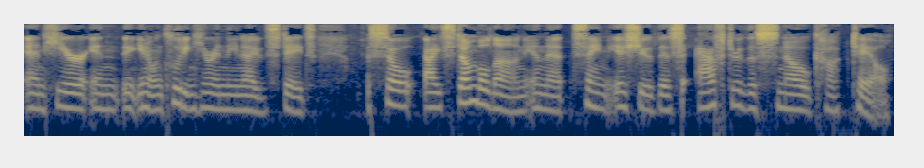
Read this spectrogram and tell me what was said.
and here in you know, including here in the United States. So I stumbled on in that same issue this after the snow cocktail.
